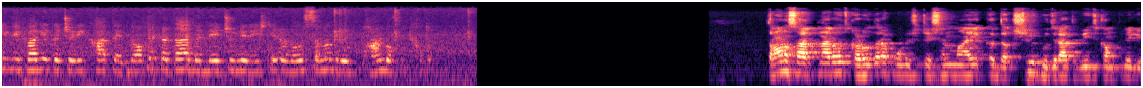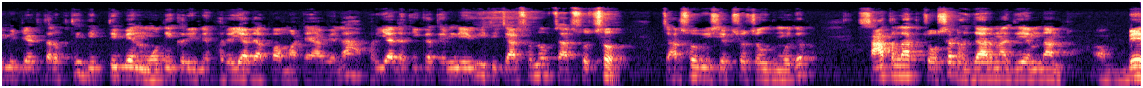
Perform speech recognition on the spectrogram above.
કિમ વિભાગીય કચેરી ખાતે નોકરી કરતા બંને જુનિયર ઇજનેરોનો સમગ્ર ભાંડો ફૂટ્યો હતો. ત્રણ સાતના રોજ કડોદરા પોલીસ સ્ટેશનમાં એક દક્ષિણ ગુજરાત વીજ કંપની લિમિટેડ તરફથી દીપ્તિબેન મોદી કરીને ફરિયાદ આપવા માટે આવેલા. ફરિયાદ હકીકત એમની એવી હતી, ચારસો નવ, ચારસો છ, ચારસો વીસ, એકસો ચૌદ મુજબ સાત લાખ ચોસઠ હજારના જે એમના બે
